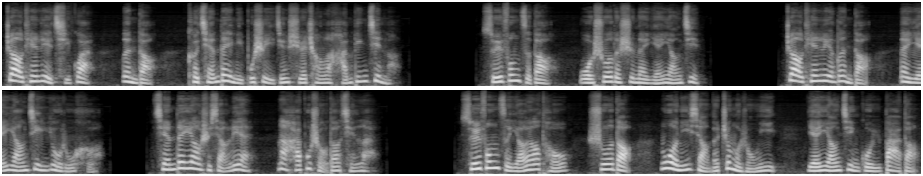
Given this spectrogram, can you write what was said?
赵天烈奇怪问道：“可前辈，你不是已经学成了寒冰劲了？”随风子道：“我说的是那炎阳劲。”赵天烈问道：“那炎阳劲又如何？前辈要是想练？”那还不手到擒来？随风子摇摇头说道：“莫你想的这么容易。炎阳劲过于霸道，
